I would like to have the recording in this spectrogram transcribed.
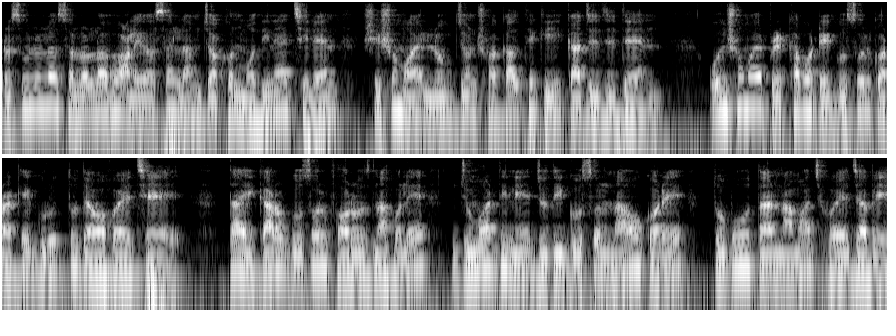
রসুল্লাহ সাল্লাহ আলাইসাল্লাম যখন মদিনায় ছিলেন, সে সময় লোকজন সকাল থেকেই কাজে যেতেন। ওই সময়ের প্রেক্ষাপটে গোসল করাকে গুরুত্ব দেওয়া হয়েছে। তাই কারও গোসল ফরজ না হলে জুমার দিনে যদি গোসল নাও করে, তবুও তার নামাজ হয়ে যাবে।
